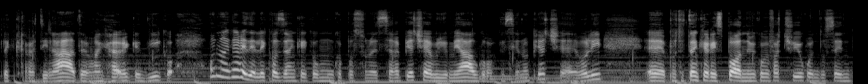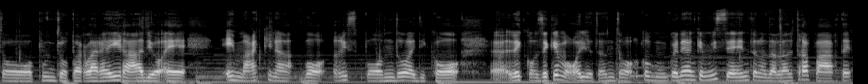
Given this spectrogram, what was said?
le cretinate magari che dico o magari delle cose anche che comunque possono essere piacevoli, mi auguro che siano piacevoli piacevoli. Eh, potete anche rispondermi come faccio io quando sento appunto parlare ai radio e, e in macchina boh, rispondo e dico eh, le cose che voglio, tanto comunque neanche mi sentono dall'altra parte,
